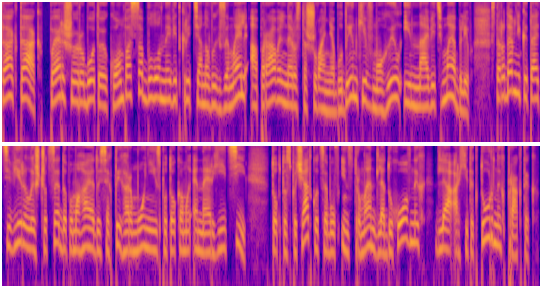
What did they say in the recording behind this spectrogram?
Так, так, першою роботою компаса було не відкриття нових земель, а правильне розташування будинків, могил і навіть меблів. Стародавні китайці вірили, що це допомагає досягти гармонії з потоками енергії Ці. Тобто спочатку це був інструмент для духовних, для архітектурних практик.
